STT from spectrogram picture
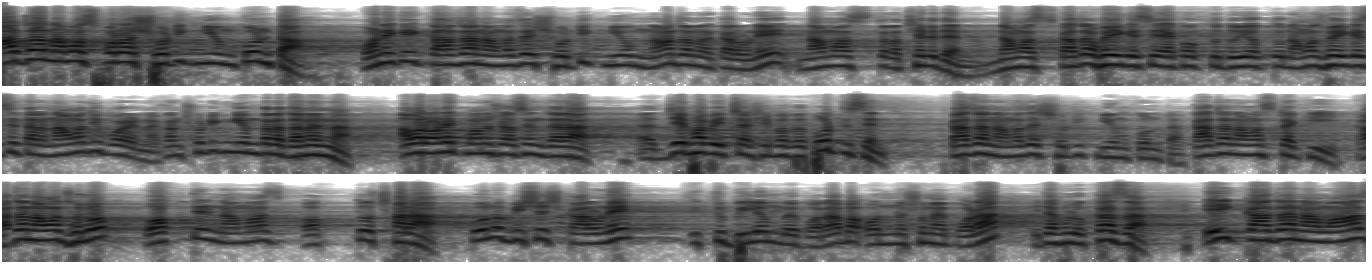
কাজা নামাজ পড়ার সঠিক নিয়ম কোনটা? অনেকেই কাজা নামাজের সঠিক নিয়ম না জানার কারণে নামাজ তারা ছেড়ে দেন। নামাজ কাজা হয়ে গেছে, এক অক্ত দুই অক্ত নামাজ হয়ে গেছে, তারা নামাজই পড়েন না। কারণ সঠিক নিয়ম তারা জানেন না। আবার অনেক মানুষ আছেন যারা যেভাবে ইচ্ছা সেভাবে পড়তেছেন। কাজা নামাজের সঠিক নিয়ম কোনটা? কাজা নামাজটা কি? কাজা নামাজ হলো অক্তের নামাজ অক্ত ছাড়া কোনো বিশেষ কারণে একটু বিলম্বে পড়া বা অন্য সময় পড়া, এটা হলো কাজা। এই কাজা নামাজ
